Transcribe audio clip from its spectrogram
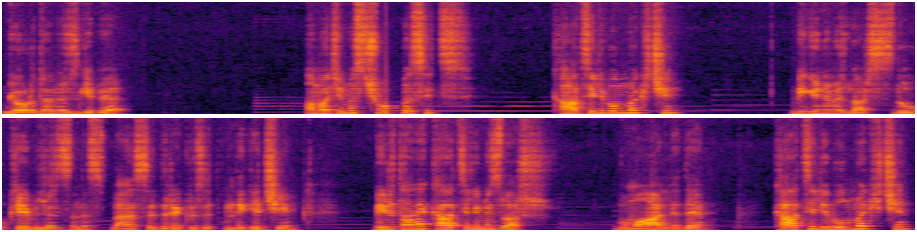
Gördüğünüz gibi. Amacımız çok basit. Katili bulmak için bir günümüz var. Siz de okuyabilirsiniz. Ben size direkt özetinde geçeyim. Bir tane katilimiz var bu mahallede. Katili bulmak için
